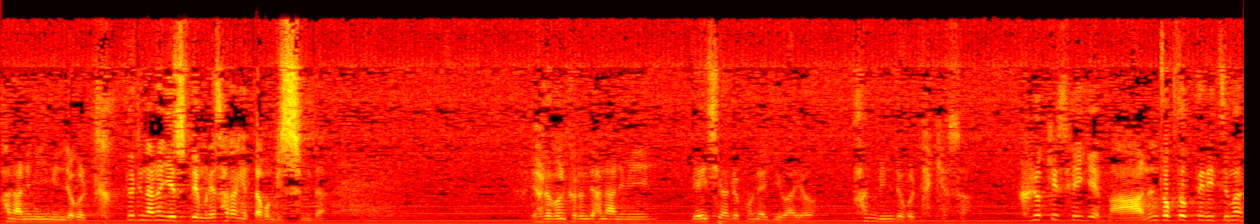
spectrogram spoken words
하나님이 이 민족을 특별히 나는 예수 때문에 사랑했다고 믿습니다. 여러분, 그런데 하나님이 메시아를 보내기 위하여 한 민족을 택해서 그렇게 세계에 많은 족속들이 있지만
